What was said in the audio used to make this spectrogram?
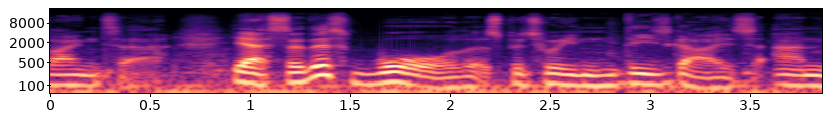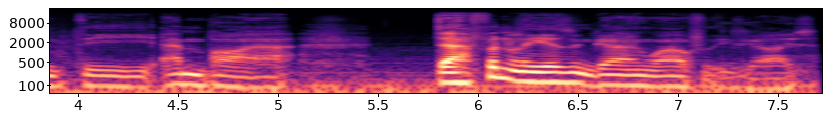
Vinter. Yeah, so this war that's between these guys and the Empire definitely isn't going well for these guys.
